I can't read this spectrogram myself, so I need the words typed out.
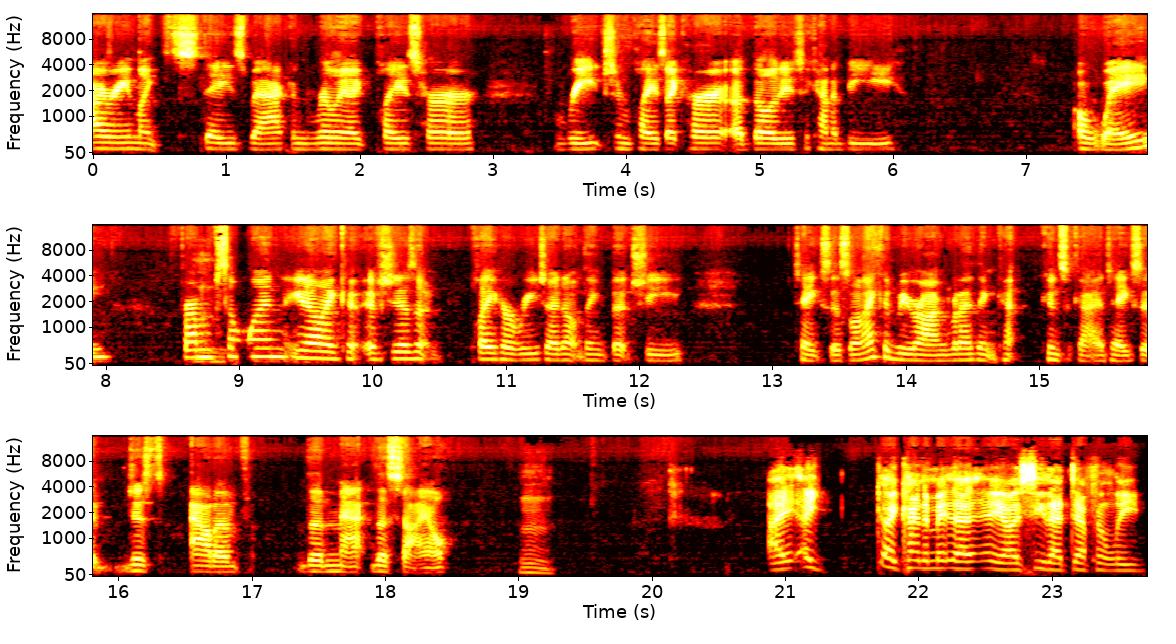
Irene like stays back and really like plays her reach and plays like her ability to kind of be away from Mhm. someone, you know, like if she doesn't play her reach, I don't think that she takes this one. I could be wrong, but I think Kunsakaya takes it just out of the mat the style. Hmm. I I, I kind of made that. You know, I see that definitely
